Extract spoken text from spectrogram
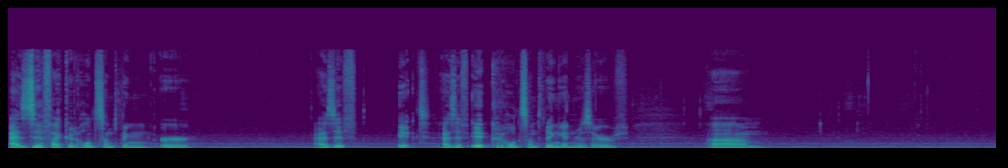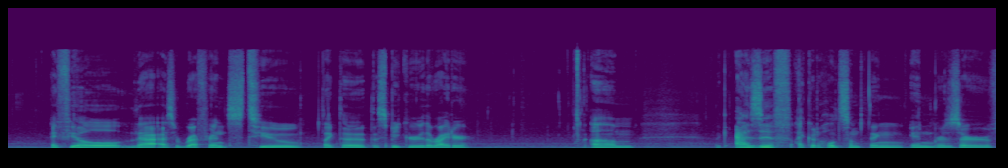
As if I could hold something, or as if it, as if it could hold something in reserve. Um, I feel that as a reference to like the the speaker, the writer. Um, like as if I could hold something in reserve.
